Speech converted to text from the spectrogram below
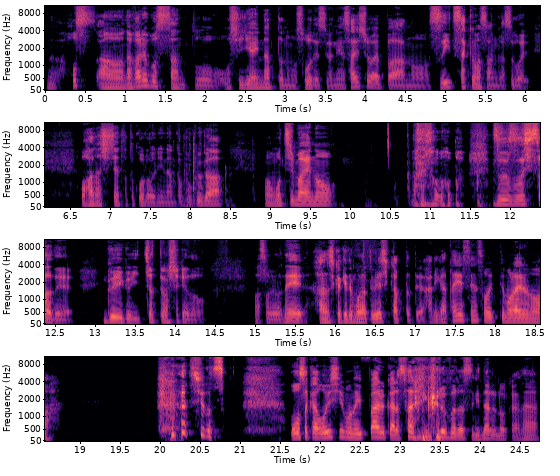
なホスあ流れ星さんとお知り合いになったのもそうですよね。最初はやっぱあの、スイーツ佐久間さんがすごいお話ししてたところになんか僕が、まあ、持ち前の、あの、ずうずうしさでぐいぐい行っちゃってましたけど、まあそれをね、話しかけてもらって嬉しかったってありがたいですね、そう言ってもらえるのは。シノさん。大阪美味しいものいっぱいあるからさらにグローバラスになるのかな。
